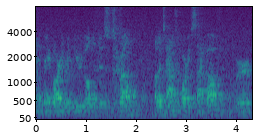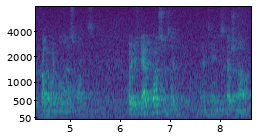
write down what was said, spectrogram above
and they've already reviewed all of this as well. Other towns have already signed off, and we're probably one of the last ones. But if you have questions, I entertain discussion on them.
